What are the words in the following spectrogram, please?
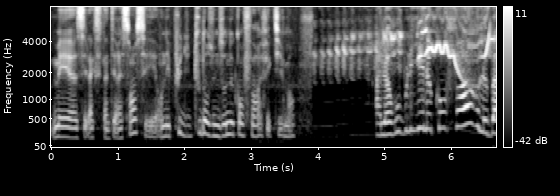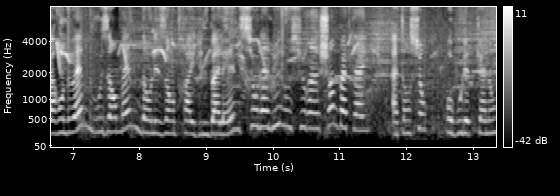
Mais euh, c'est là que c'est intéressant. C'est, on n'est plus du tout dans une zone de confort, effectivement. Alors oubliez le confort, le baron de M vous emmène dans les entrailles d'une baleine, sur la lune ou sur un champ de bataille. Attention aux boulets de canon.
